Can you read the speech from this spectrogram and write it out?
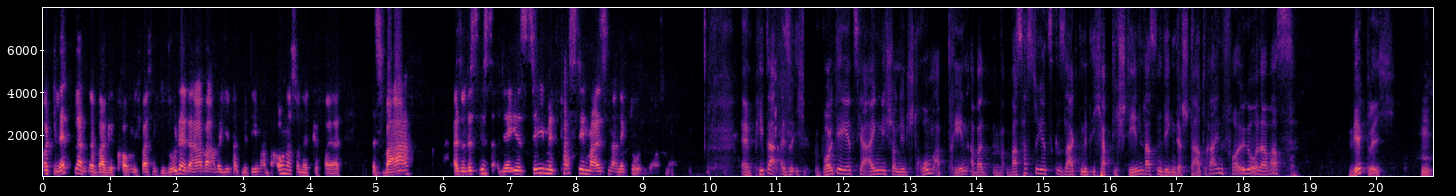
Ott Lettland war gekommen. Ich weiß nicht, wieso der da war, aber jedenfalls mit dem haben wir auch noch so nett gefeiert. Es war, also das ist der ESC mit fast den meisten Anekdoten, die ausmacht. Ähm, Peter, also ich wollte jetzt ja eigentlich schon den Strom abdrehen, aber was hast du jetzt gesagt mit, ich habe dich stehen lassen wegen der Startreihenfolge oder was? Wirklich? Hm.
